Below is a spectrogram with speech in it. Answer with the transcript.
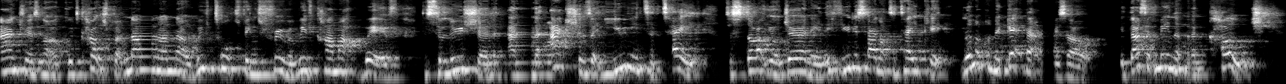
Andrea's not a good coach. But no, no, no. We've talked things through and we've come up with the solution and the actions that you need to take to start your journey. And if you decide not to take it, you're not going to get that result. It doesn't mean that the coach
